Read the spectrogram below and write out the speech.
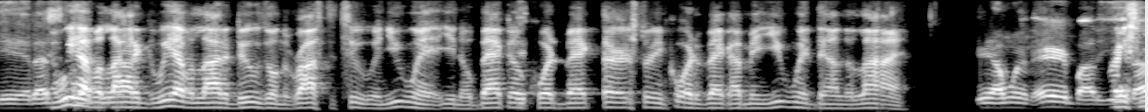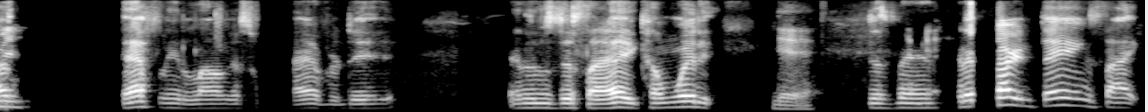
Yeah, that's And we have a lot of we have a lot of dudes on the roster too. And you went, you know, backup quarterback, third string quarterback. I mean, you went down the line. yeah. I went everybody. Yeah, definitely the longest one I ever did, and it was just like, hey, come with it. Yeah. just been and there's certain things like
